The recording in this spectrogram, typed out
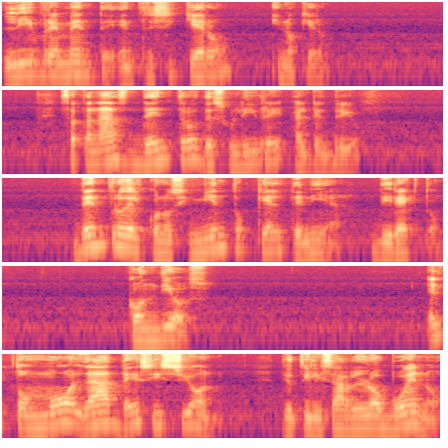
libremente entre si quiero y no quiero. Satanás dentro de su libre albedrío, dentro del conocimiento que él tenía directo con Dios, él tomó la decisión de utilizar lo bueno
